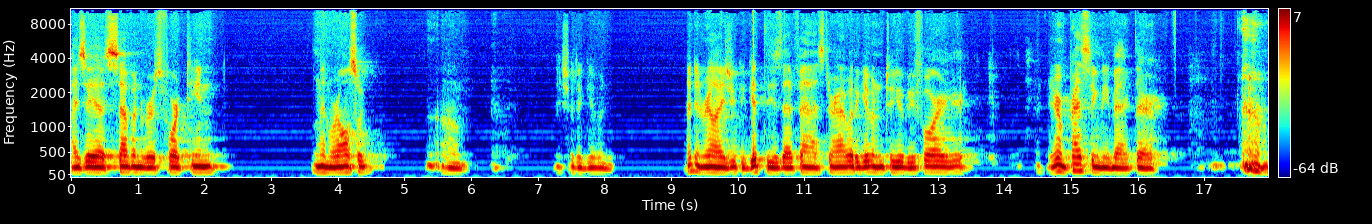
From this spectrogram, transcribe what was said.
Isaiah 7, verse 14. And then we're also, um, I should have given, I didn't realize you could get these that fast, or I would have given them to you before. You're, you're impressing me back there.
